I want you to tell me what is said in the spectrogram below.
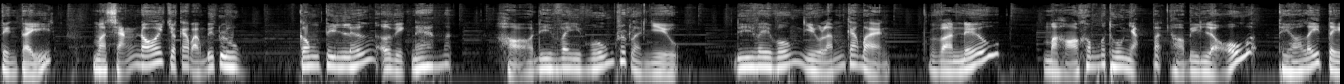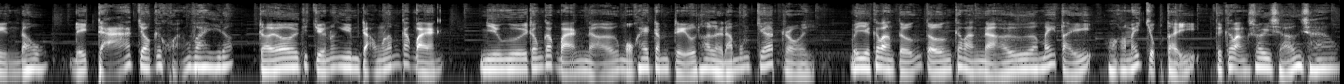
tiền tỷ. Mà sẵn nói cho các bạn biết luôn, công ty lớn ở Việt Nam á họ đi vay vốn rất là nhiều. Đi vay vốn nhiều lắm các bạn. Và nếu mà họ không có thu nhập á, họ bị lỗ á, thì họ lấy tiền đâu để trả cho cái khoản vay đó. Trời ơi cái chuyện nó nghiêm trọng lắm các bạn. Nhiều người trong các bạn nợ một hai trăm triệu thôi là đã muốn chết rồi. Bây giờ các bạn tưởng tượng các bạn nợ mấy tỷ hoặc là mấy chục tỷ thì các bạn xoay sở làm sao?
